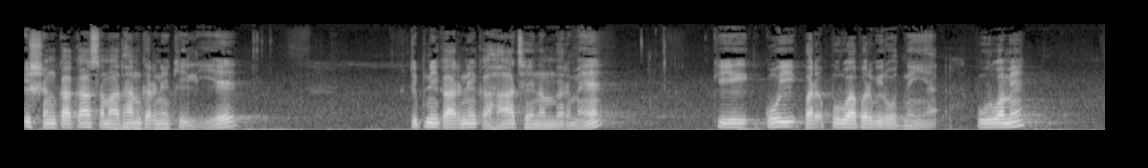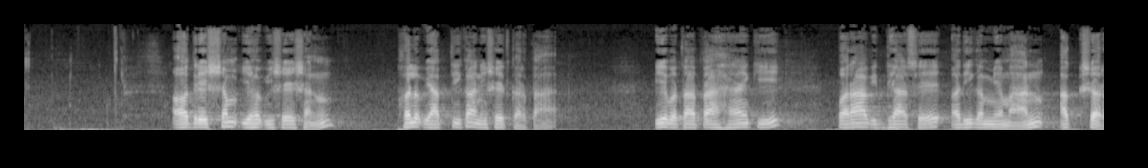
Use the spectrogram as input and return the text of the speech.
इस शंका का समाधान करने के लिए टिप्पणीकार ने कहा छह नंबर में कि कोई पर पूर्वा पर विरोध नहीं है। पूर्व में अदृश्यम यह विशेषण फल व्याप्ति का निषेध करता है। ये बताता है कि पराविद्या से अधिगम्यमान अक्षर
